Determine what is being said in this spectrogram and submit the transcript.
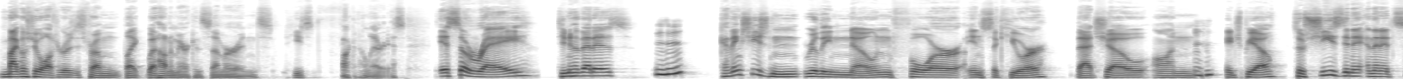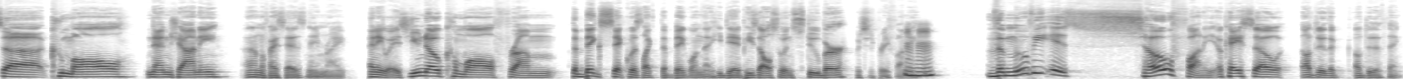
Michael Showalter is from like Wet Hot American Summer, and he's fucking hilarious. Issa Rae, do you know who that is? Mm-hmm. I think she's n- really known for Insecure, that show on Mhm. HBO. So she's in it, and then it's uh, Kumail Nanjiani. I don't know if I said his name right. Anyways, you know Kumail from The Big Sick was like the big one that he did. He's also in Stuber, which is pretty funny. hmm The movie is so funny. Okay, so I'll do the I'll do the thing.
